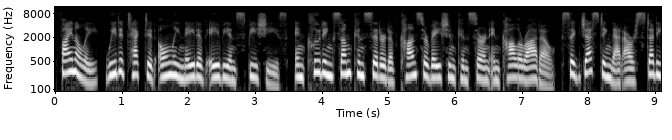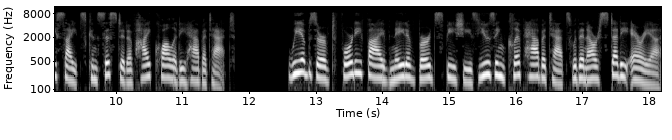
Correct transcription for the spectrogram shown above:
Finally, we detected only native avian species, including some considered of conservation concern in Colorado, suggesting that our study sites consisted of high-quality habitat. We observed 45 native bird species using cliff habitats within our study area,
